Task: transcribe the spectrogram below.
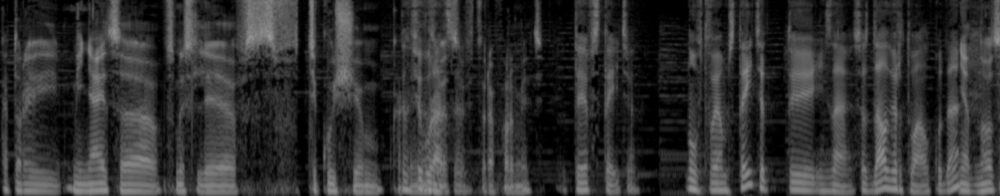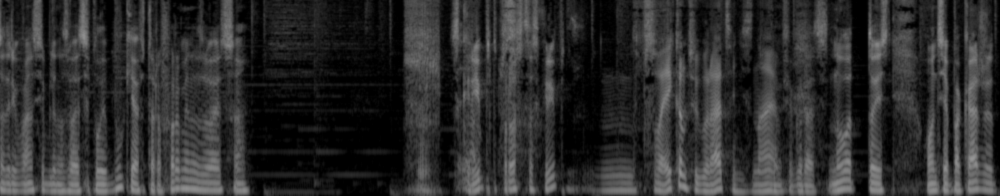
Который меняется, в смысле, в, в текущем... Как Конфигурации. в Terraform? Ты в state е. Ну, в твоем state е ты, не знаю, создал виртуалку, да? Нет, ну вот смотри, в Ansible называется playbook и, а в Terraform называется... Скрипт, просто скрипт? В своей конфигурации, не знаю. Конфигурация. Ну вот, то есть он тебе покажет,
